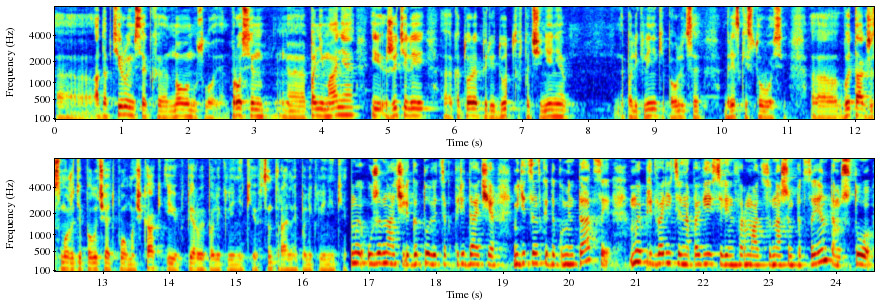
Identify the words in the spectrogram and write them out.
адаптируемся к новым условиям. Просим э, понимания и жителей, э, которые перейдут в подчинение поликлиники по улице Брестской, 108. Э, вы также сможете получать помощь, как и в первой поликлинике, в центральной поликлинике. Мы уже начали готовиться к передаче медицинской документации. Мы предварительно повесили информацию нашим пациентам, что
